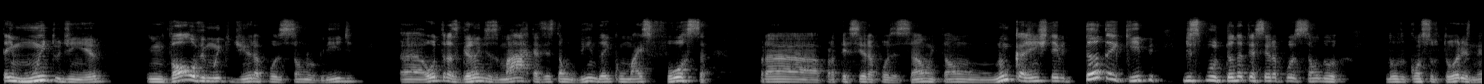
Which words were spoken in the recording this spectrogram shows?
tem muito dinheiro, envolve muito dinheiro a posição no grid. Uh, outras grandes marcas estão vindo aí com mais força para a terceira posição. Então, nunca a gente teve tanta equipe disputando a terceira posição do, do, do construtores. Né?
